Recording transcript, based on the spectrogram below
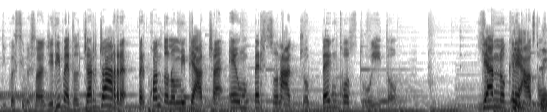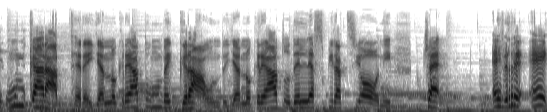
di questi personaggi. Ripeto, Jar Jar, per quanto non mi piaccia, è un personaggio ben costruito. Gli hanno creato sì. un carattere, gli hanno creato un background, gli hanno creato delle aspirazioni. Cioè, è, re- è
